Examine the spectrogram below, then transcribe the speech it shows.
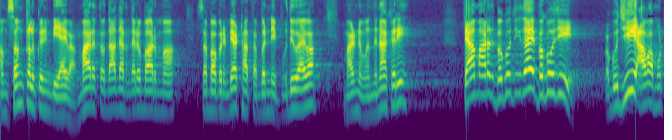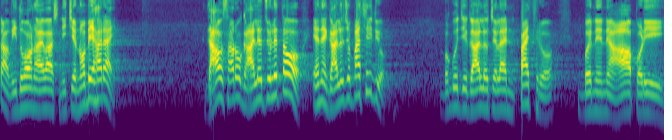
આમ સંકલ્પ કરીને બે આવ્યા. મારે તો દાદાના દરબારમાં સભા પર બેઠા હતા, બંને ભૂદેવ આવ્યા. મારે વંદના કરી. ત્યાં મારે ભગવજી દે ભગવજી ભગુજી આવા મોટા વિદ્વાનો આવ્યા છે, નીચે નો બે હરાય જાઓ, સારો ગાલેચો લેતો એને ગાલેચો પાથરી દો ભગુજી ગાલેચો લાવીને પાથર્યો. બંનેને આ પડી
